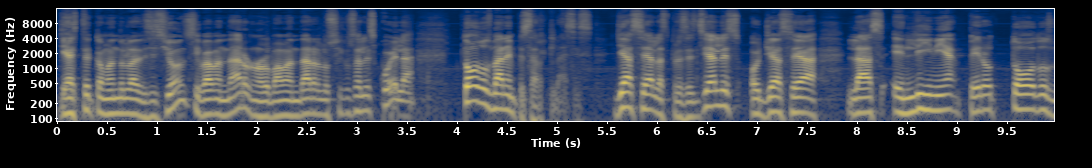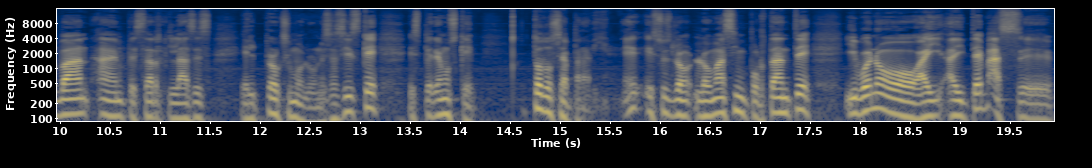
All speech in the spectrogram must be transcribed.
ya esté tomando la decisión si va a mandar o no lo va a mandar a los hijos a la escuela. Todos van a empezar clases, ya sea las presenciales o ya sea las en línea, pero todos van a empezar clases el próximo lunes. Así es que esperemos que todo sea para bien. ¿eh? Eso es lo, más importante. Y bueno, hay, hay temas. Eh,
